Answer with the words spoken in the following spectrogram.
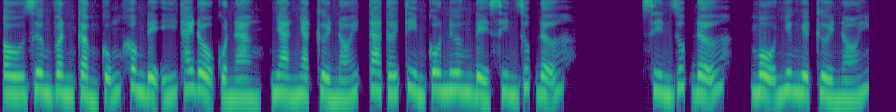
Âu Dương Vân Cẩm cũng không để ý thái độ của nàng, nhàn nhạt cười nói ta tới tìm cô nương để xin giúp đỡ. Xin giúp đỡ, mộ như Nguyệt cười nói,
